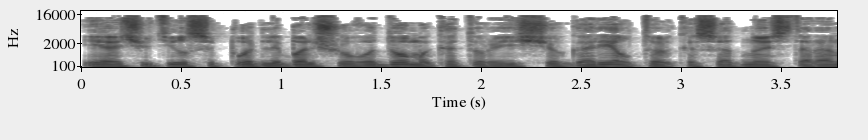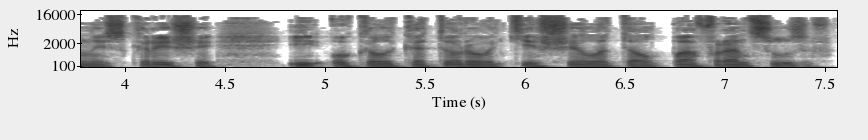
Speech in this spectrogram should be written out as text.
и очутился подле большого дома, который еще горел только с одной стороны с крыши и около которого кишела толпа французов.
